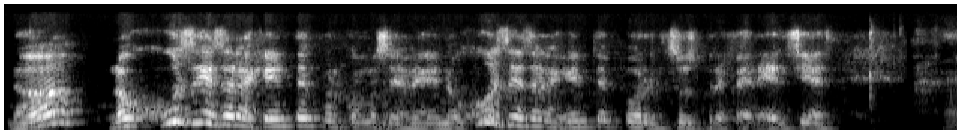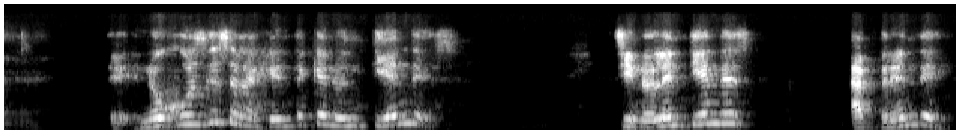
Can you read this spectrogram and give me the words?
No, no juzgues a la gente por cómo se ve. No juzgues a la gente por sus preferencias. Eh, no juzgues a la gente que no entiendes. Si no la entiendes, aprende.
